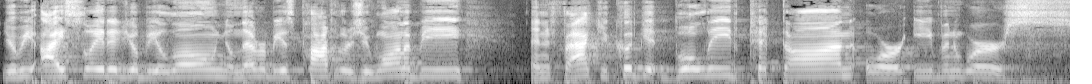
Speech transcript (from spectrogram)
You'll be isolated, you'll be alone, you'll never be as popular as you want to be, and in fact, you could get bullied, picked on, or even worse.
